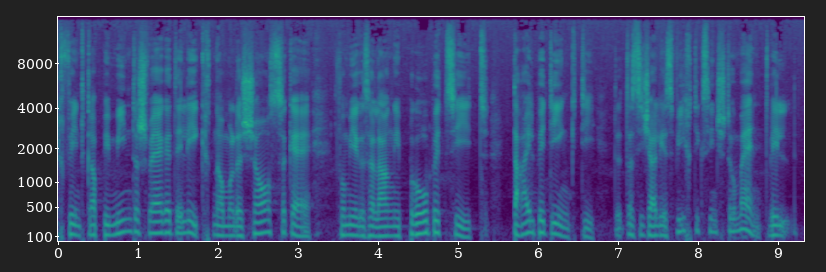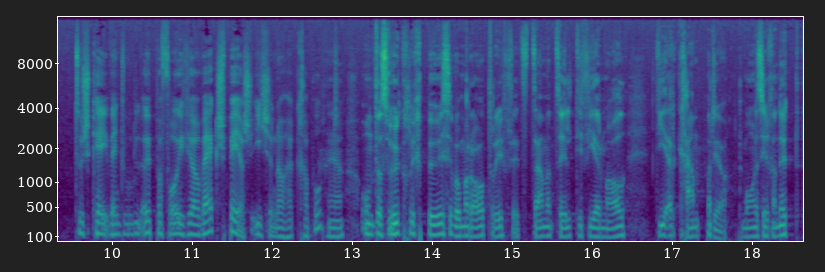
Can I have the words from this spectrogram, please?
ich finde, gerade bei minderschweren Delikten nochmal eine Chance geben, von mir eine lange Probezeit, teilbedingte, das ist eigentlich ein wichtiges Instrument, weil wenn du jemanden fünf Jahre wegsperrst, ist er nachher kaputt. Ja. Und das wirklich Böse, was man antrifft, jetzt zusammenzählt die viermal, die erkennt man ja. Da muss man sich ja nicht,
